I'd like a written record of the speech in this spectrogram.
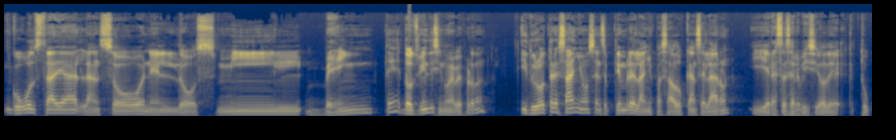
Google Stadia lanzó en el 2020, 2019, perdón, y duró tres años. En septiembre del año pasado cancelaron y era este servicio de que tú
